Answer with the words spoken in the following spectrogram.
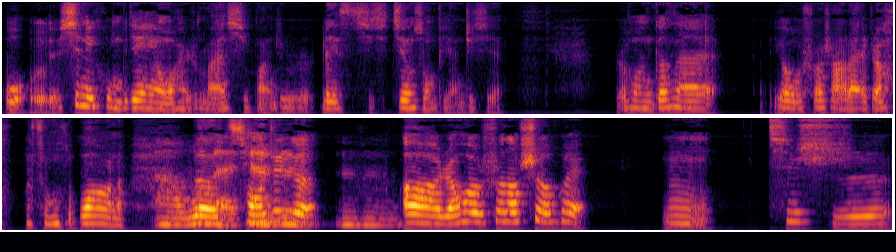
我心理恐怖电影我还是蛮喜欢，就是类似惊悚片这些。然后你刚才要我说啥来着？我怎么忘了？啊，我从这个嗯哼，哦，然后说到社会，嗯，其实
